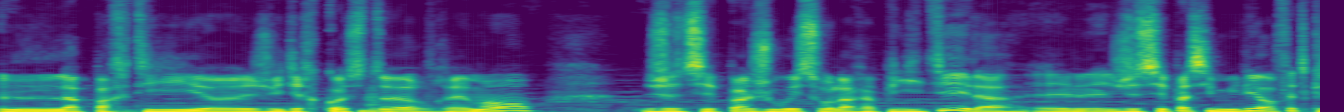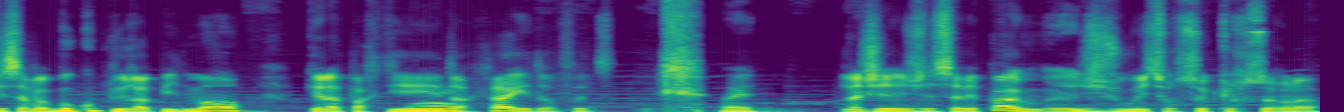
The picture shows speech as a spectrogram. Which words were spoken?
la partie, euh, je vais dire coaster, vraiment, je ne sais pas jouer sur la rapidité là. Je ne sais pas simuler en fait que ça va beaucoup plus rapidement que la partie Ouais. Dark Ride en fait. Ouais. Là, je ne savais pas euh, jouer sur ce curseur là.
